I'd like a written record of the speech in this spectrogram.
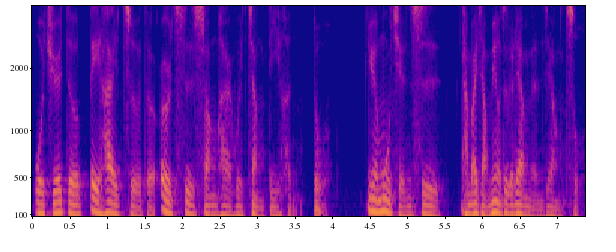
我觉得被害者的二次伤害会降低很多，因为目前是坦白讲没有这个量能这样做。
